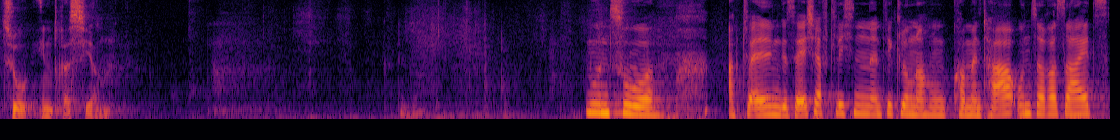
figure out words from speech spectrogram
zu interessieren. Nun zur aktuellen gesellschaftlichen Entwicklung noch ein Kommentar unsererseits.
